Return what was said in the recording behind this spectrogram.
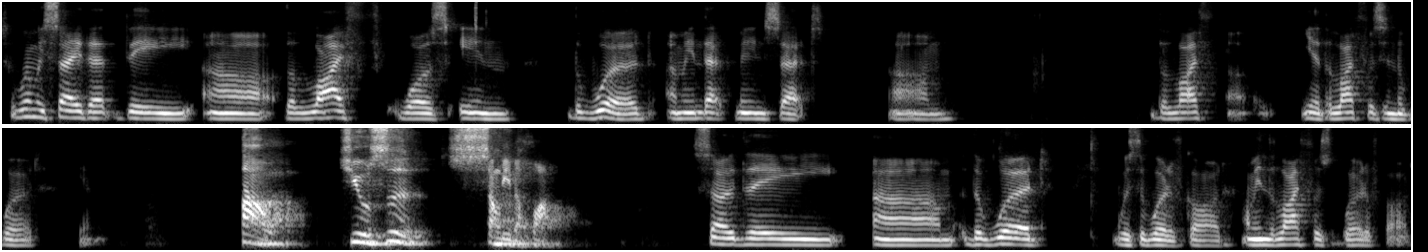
So when we say that the uh, the life was in the Word, I mean that means that um, the life, uh, yeah, the life was in the Word. 道就是上帝的话。 So the um, the Word was the Word of God. I mean, the life was the Word of God.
